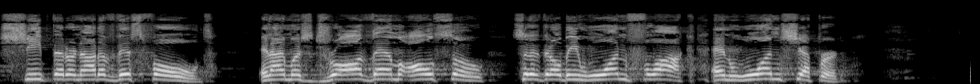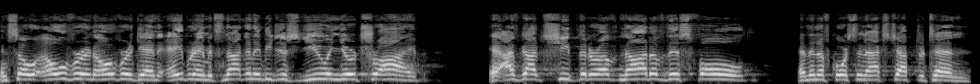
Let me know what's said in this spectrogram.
sheep that are not of this fold, and I must draw them also so that there'll be one flock and one shepherd. And so over and over again, Abraham, it's not going to be just you and your tribe. Eh, I've got sheep that are of, not of this fold. And then of course in Acts chapter 10,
